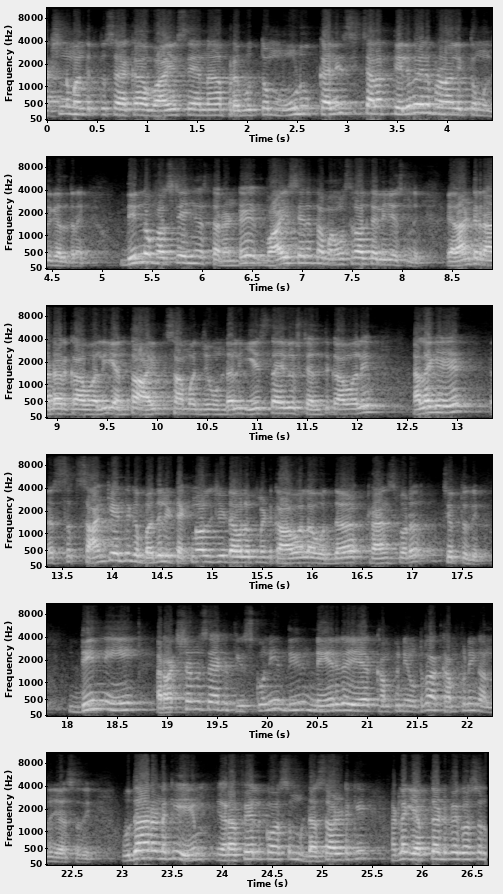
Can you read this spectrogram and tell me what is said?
రక్షణ మంత్రిత్వ శాఖ వాయుసేన ప్రభుత్వం మూడు కలిసి చాలా తెలివైన ప్రణాళికతో ముందుకెళ్తున్నాయి. దీనిలో ఫస్ట్ ఏం చేస్తారంటే వాయుసేన తమ అవసరాలు తెలియజేస్తుంది. ఎలాంటి రాడార్ కావాలి? ఎంత ఆయుధ సామర్థ్యం ఉండాలి? ఏ స్థాయిలో స్టెల్త్ కావాలి? అలాగే సాంకేతిక బదిలీ టెక్నాలజీ డెవలప్మెంట్ కావాలా వద్దా ట్రాన్స్ఫర్ చెప్తుంది. దీన్ని రక్షణ శాఖ తీసుకుని దీన్ని నేరుగా ఏ కంపెనీ ఉంటుందో ఆ కంపెనీకి అందజేస్తుంది. ఉదాహరణకి రఫేల్ కోసం డసాల్ట్కి అట్లాగే ఎఫ్ థర్టీ ఫైవ్ కోసం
